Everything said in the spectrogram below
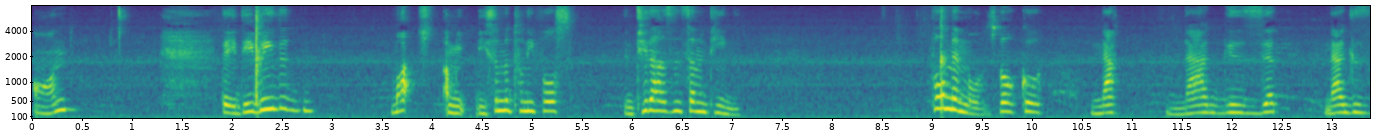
on. They debuted March I mean December 24th in two thousand seventeen. Full members vocal Nag Nagz Nagz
